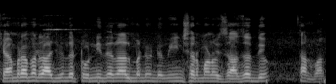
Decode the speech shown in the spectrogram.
ਕੈਮਰਾਮੈਨ ਰਾਜਵਿੰਦਰ ਟੋਨੀ ਦੇ ਨਾਲ ਮੈਨੂੰ ਨਵੀਨ ਸ਼ਰਮਾ ਨੂੰ ਇਜਾਜ਼ਤ ਦਿਓ। ਧੰਨਵਾਦ।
